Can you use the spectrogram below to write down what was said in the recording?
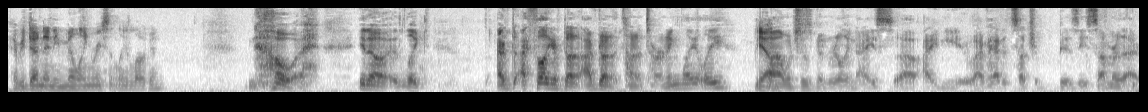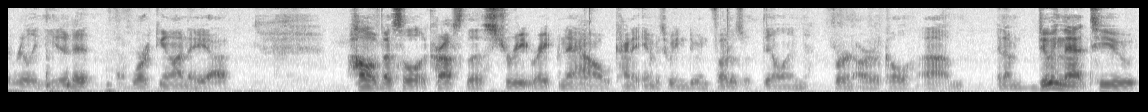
Have you done any milling recently, Logan? No, you know, like I've, I feel like I've done I've done a ton of turning lately. Yeah, uh, which has been really nice. Uh, I need I've had such a busy summer that I really needed it. I'm working on a uh, hollow vessel across the street right now, kind of in between doing photos with Dylan for an article, um, and I'm doing that to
